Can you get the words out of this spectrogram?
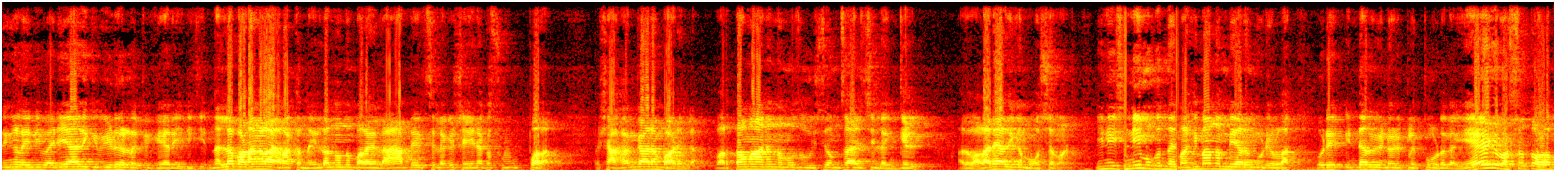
നിങ്ങൾ ഇനി മര്യാദയ്ക്ക് വീടുകളിലൊക്കെ കയറി ഇരിക്കും നല്ല പടങ്ങളാണ് ഇറക്കുന്നത്. ഇല്ലെന്നൊന്നും പറയില്ല. എക്സിലൊക്കെ ഷൈനൊക്കെ സൂപ്പറാണ് പക്ഷെ അഹങ്കാരം പാടില്ല. വർത്തമാനം നമ്മൾ സൂക്ഷിച്ച് സംസാരിച്ചില്ലെങ്കിൽ അത് വളരെയധികം മോശമാണ്. ഇനി സുന്നി മുകുന്ദൻ മഹിമ നമ്പ്യാറും കൂടിയുള്ള ഒരു ഇന്റർവ്യൂവിന്റെ ഒരു ക്ലിപ്പ് കൊടുക്കുക. ഏഴ് വർഷത്തോളം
